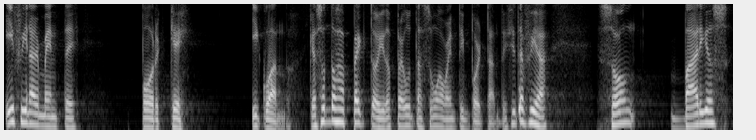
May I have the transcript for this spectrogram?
Y finalmente, ¿por qué y cuándo? Que son dos aspectos y dos preguntas sumamente importantes. Y si te fijas, son varios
